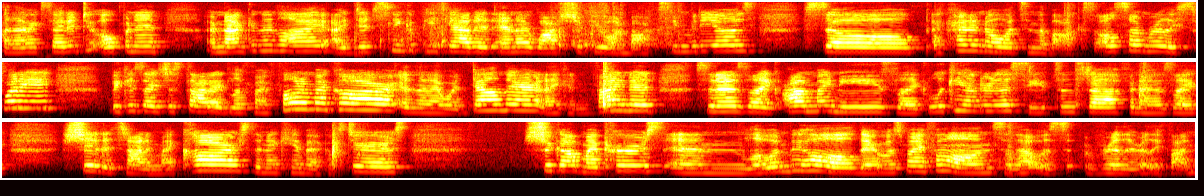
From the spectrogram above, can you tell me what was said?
and I'm excited to open it. I'm not gonna lie, I did sneak a peek at it and I watched a few unboxing videos, so I kind of know what's in the box. Also, I'm really sweaty because I just thought I'd left my phone in my car and then I went down there and I couldn't find it. So then I was like on my knees, like looking under the seats and stuff, and I was like, shit, it's not in my car. So then I came back upstairs shook out my purse and lo and behold there was my phone. So that was really really fun.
